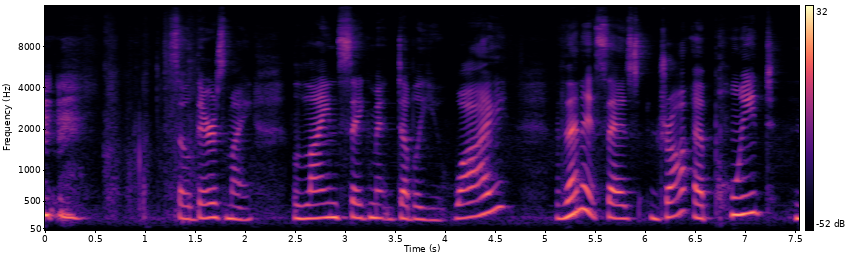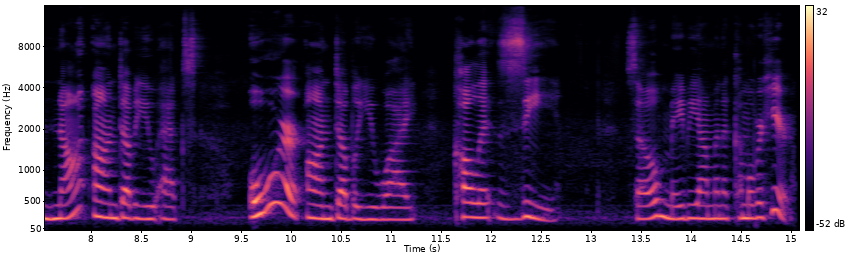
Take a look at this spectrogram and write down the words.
so there's my line segment WY. Then it says draw a point not on WX or on WY, call it Z. So maybe I'm going to come over here.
